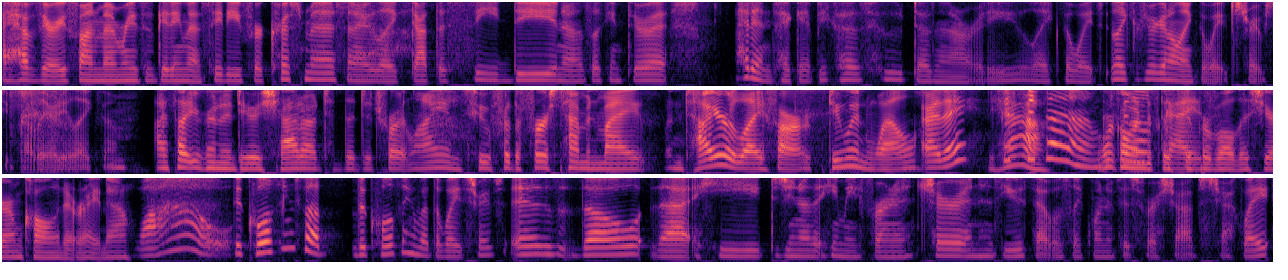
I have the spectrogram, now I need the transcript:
i have very fond memories of getting that cd for christmas and i like got the cd and i was looking through it i didn't pick it because who doesn't already like the white like if you're going to like the white stripes you probably already like them I thought you were going to do a shout out to the Detroit Lions, who for the first time in my entire life are doing well. are they Good yeah, for them. we're Good going those to the Super. Bowl this year. I'm calling it right now. Wow. The cool things about the cool thing about the White Stripes is though that he did you know that he made furniture in his youth? That was like one of his first jobs, Jack White,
